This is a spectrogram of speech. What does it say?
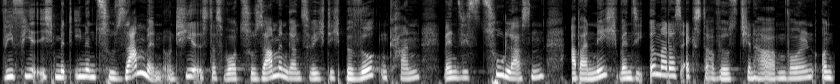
Wie viel ich mit ihnen zusammen, und hier ist das Wort zusammen ganz wichtig, bewirken kann, wenn sie es zulassen, aber nicht, wenn sie immer das Extrawürstchen haben wollen und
